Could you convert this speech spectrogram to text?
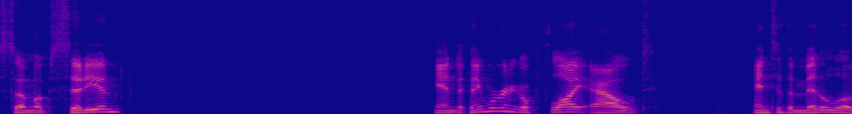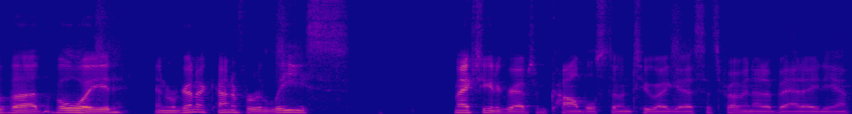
Some obsidian. And I think we're going to go fly out into the middle of uh, the void, and we're going to kind of release I'm actually going to grab some cobblestone too, I guess. That's probably not a bad idea.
